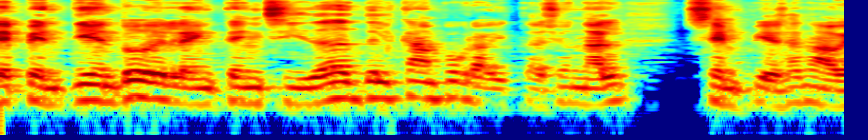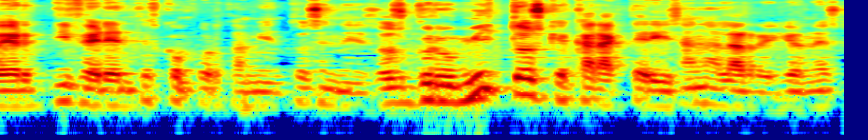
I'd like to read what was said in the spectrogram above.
dependiendo de la intensidad del campo gravitacional, se empiezan a ver diferentes comportamientos en esos grumitos que caracterizan a las regiones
